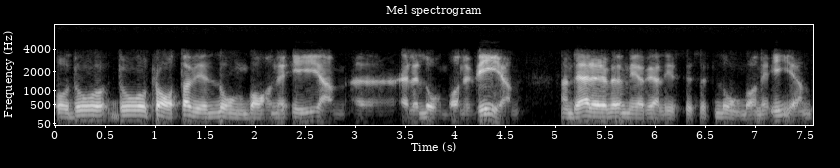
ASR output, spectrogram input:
och då, då pratar vi långbane-EM eh, eller långbane-VM. Men där är det väl mer realistiskt ett långbane-EM.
